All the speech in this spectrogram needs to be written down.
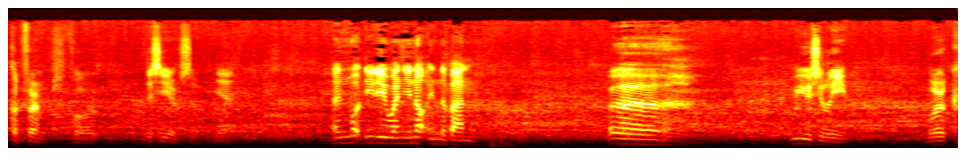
confirmed for this year. So Yeah. And what do you do when you're not in the band? uh, we usually work,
